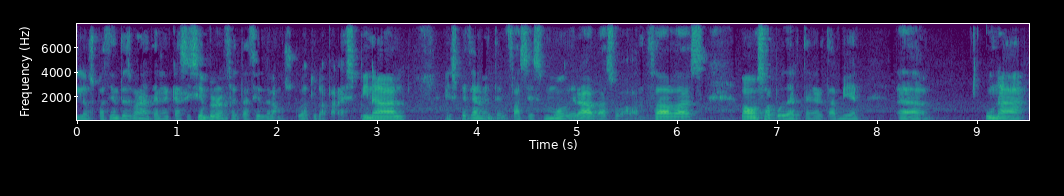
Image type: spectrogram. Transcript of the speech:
los pacientes van a tener casi siempre una afectación de la musculatura paraespinal, especialmente en fases moderadas o avanzadas. Vamos a poder tener también eh, una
